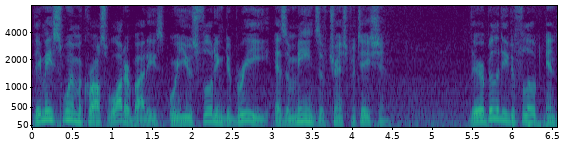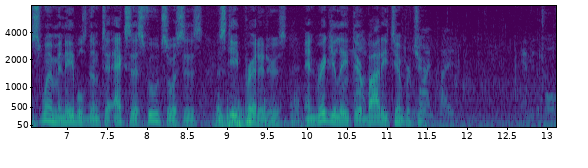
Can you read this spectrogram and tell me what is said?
They may swim across water bodies or use floating debris as a means of transportation. Their ability to float and swim enables them to access food sources, escape predators, and regulate their body temperature. Hand me the.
